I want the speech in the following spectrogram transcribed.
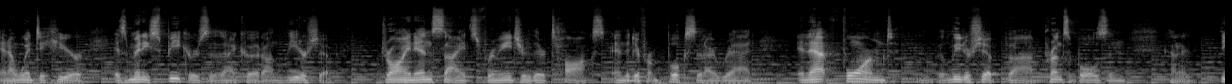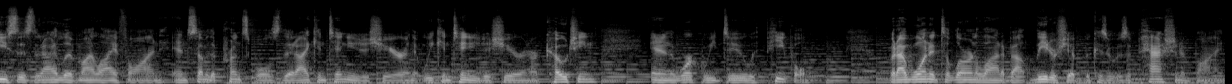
and I went to hear as many speakers as I could on leadership, drawing insights from each of their talks and the different books that I read. And that formed the leadership uh, principles and kind of thesis that I live my life on, and some of the principles that I continue to share and that we continue to share in our coaching and in the work we do with people. But I wanted to learn a lot about leadership because it was a passion of mine,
